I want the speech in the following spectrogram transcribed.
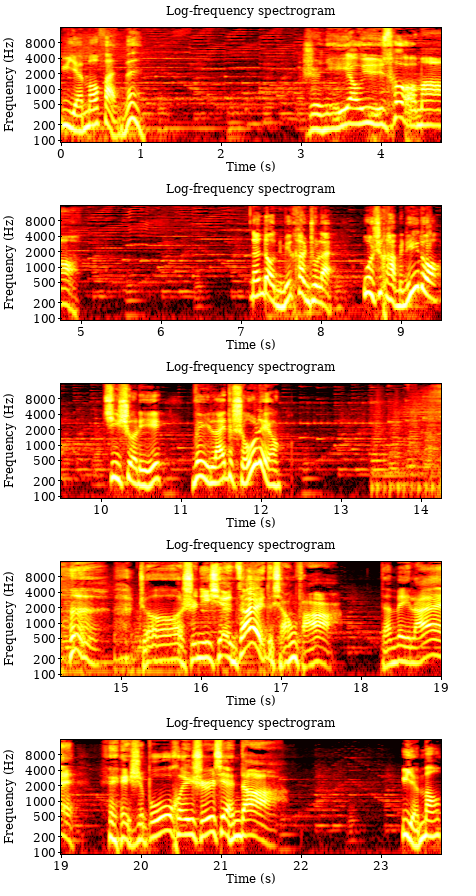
预言猫反问：“是你要预测吗？难道你没看出来？”我是卡梅利多，鸡舍里未来的首领。哼，这是你现在的想法，但未来嘿嘿是不会实现的。预言猫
